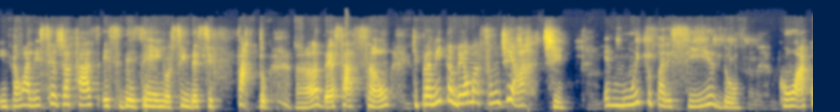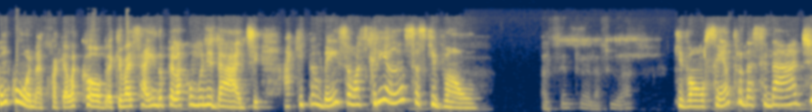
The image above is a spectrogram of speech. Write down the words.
então a Alicia já faz esse desenho assim desse fato, uh, dessa ação, que para mim também é uma ação de arte. É muito parecido com a cuncuna, com aquela cobra que vai saindo pela comunidade. Aqui também são as crianças que vão que vão ao centro da cidade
